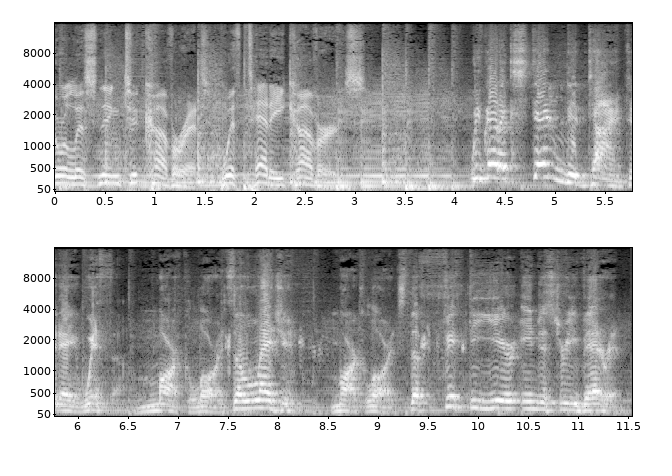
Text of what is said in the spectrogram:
You're listening to Cover It with Teddy Covers. We've got extended time today with Marc Lawrence, the legend Marc Lawrence, the 50 year industry veteran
